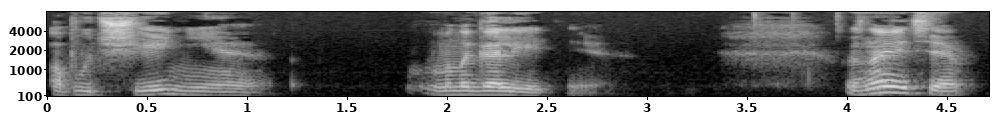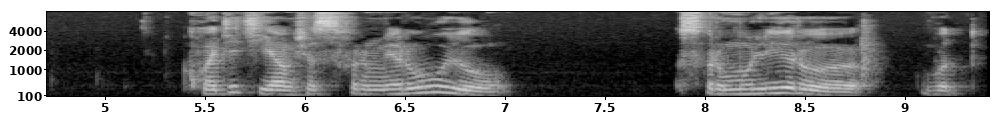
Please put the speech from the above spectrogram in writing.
обучения многолетние. Знаете, хотите, я вам сейчас сформирую, сформулирую вот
